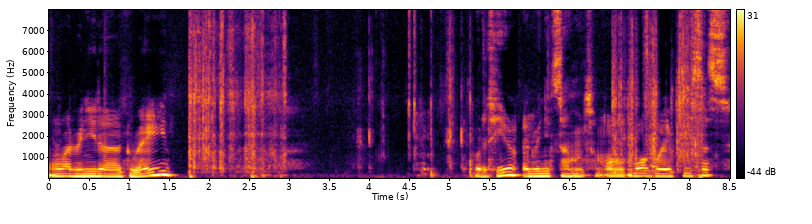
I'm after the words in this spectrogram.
Alright, we need a gray. Put it here, and we need some some more gray pieces.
